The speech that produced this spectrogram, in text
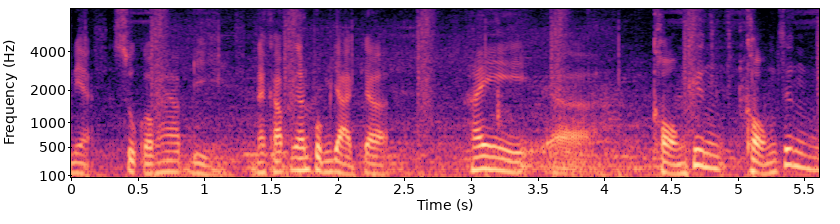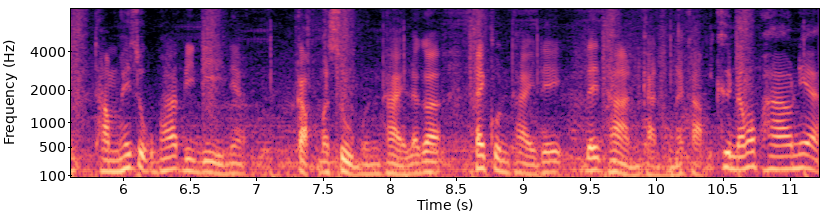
เนี่ยสุขภาพดีนะครับงั้นผมอยากจะให้เอ่อของซึ่งของซึ่งทำให้สุขภาพดีๆเนี่ยกลับมาสู่เมืองไทย แล้วก็ให้คนไทยได้ได้ทานกันนะครับคือน้ำมะพร้าวเนี่ย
